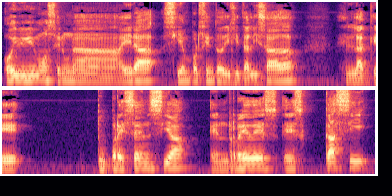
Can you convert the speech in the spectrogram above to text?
hoy vivimos en una era 100% digitalizada en la que tu presencia en redes es casi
